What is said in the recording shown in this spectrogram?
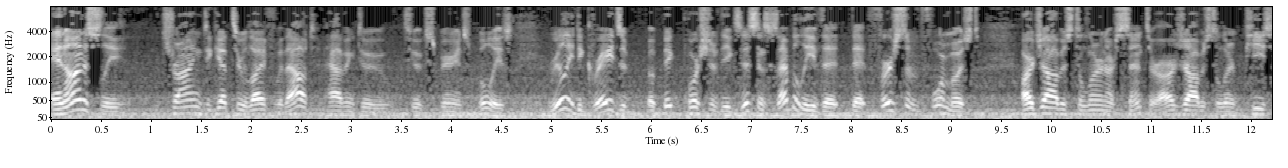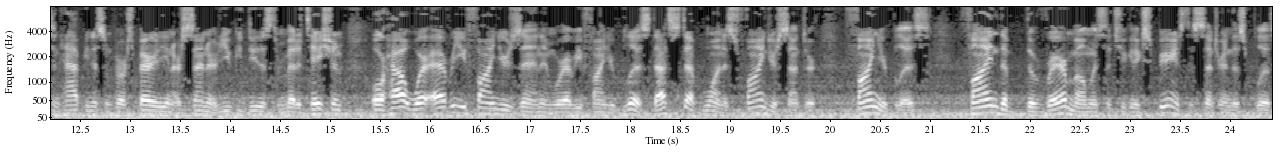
and honestly, trying to get through life without having to, to experience bullies really degrades a, a big portion of the existence. Because I believe that, that first and foremost, our job is to learn our center. Our job is to learn peace and happiness and prosperity in our center. You can do this through meditation or how wherever you find your zen and wherever you find your bliss. That's step one is find your center, find your bliss, find the, the rare moments that you can experience the center and this bliss,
